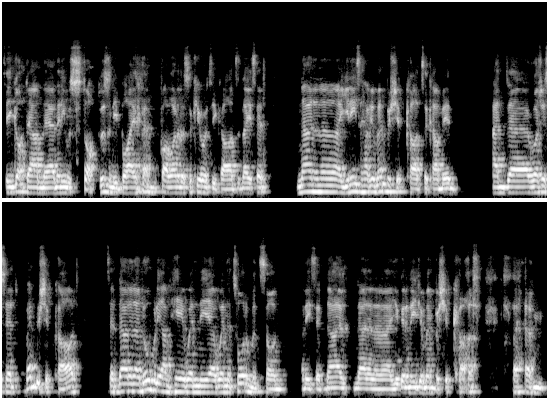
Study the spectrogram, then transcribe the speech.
So he got down there and then he was stopped, wasn't he, by by one of the security guards. And they said, no, no, no, no, you need to have your membership card to come in. And uh, Roger said, membership card? Said, no, no, no. Normally I'm here when the uh, when the tournament's on. And he said, no, no, no, no, no. You're going to need your membership card. um,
